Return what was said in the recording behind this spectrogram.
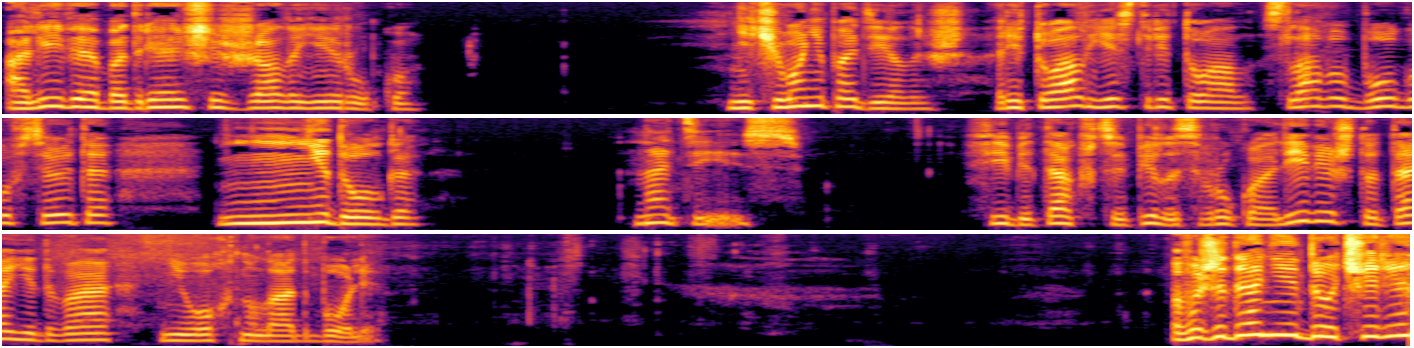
Оливия ободряюще сжала ей руку. «Ничего не поделаешь. Ритуал есть ритуал. Слава Богу, все это Недолго. Надеюсь. Фиби так вцепилась в руку Оливии, что та едва не охнула от боли. В ожидании дочери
